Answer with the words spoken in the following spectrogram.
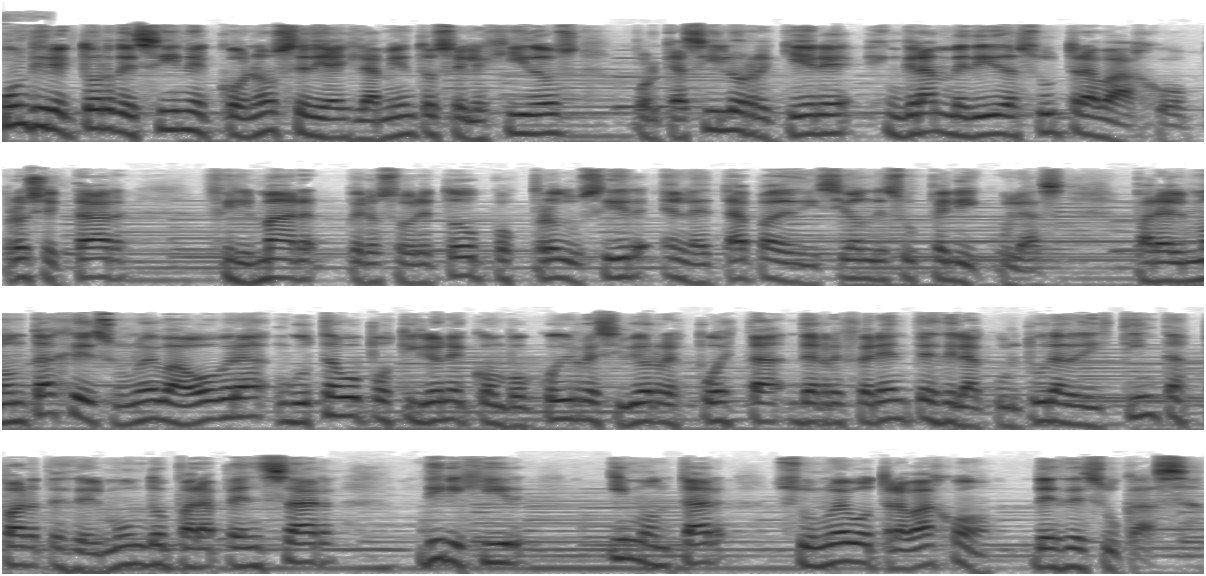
Un director de cine conoce de aislamientos elegidos porque así lo requiere en gran medida su trabajo, proyectar, filmar, pero sobre todo postproducir en la etapa de edición de sus películas. Para el montaje de su nueva obra, Gustavo Postiglione convocó y recibió respuesta de referentes de la cultura de distintas partes del mundo para pensar, dirigir y montar su nuevo trabajo desde su casa.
